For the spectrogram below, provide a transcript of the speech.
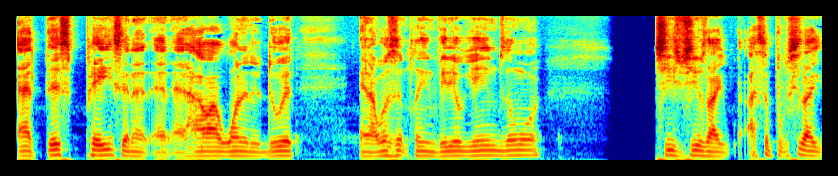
at this pace and at, at, at how I wanted to do it, and I wasn't playing video games no more, she she was like, I suppose she's like,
